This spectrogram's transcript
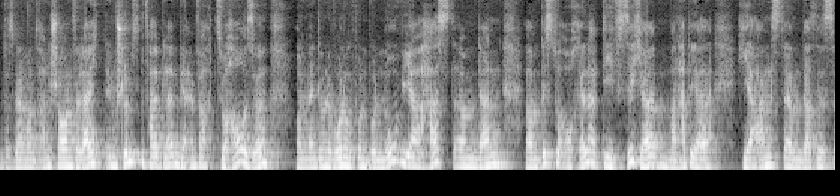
Das werden wir uns anschauen. Vielleicht im schlimmsten Fall bleiben wir einfach zu Hause. Und wenn du eine Wohnung von Vonovia hast, ähm, dann ähm, bist du auch relativ sicher. Man hatte ja hier Angst, ähm, dass es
